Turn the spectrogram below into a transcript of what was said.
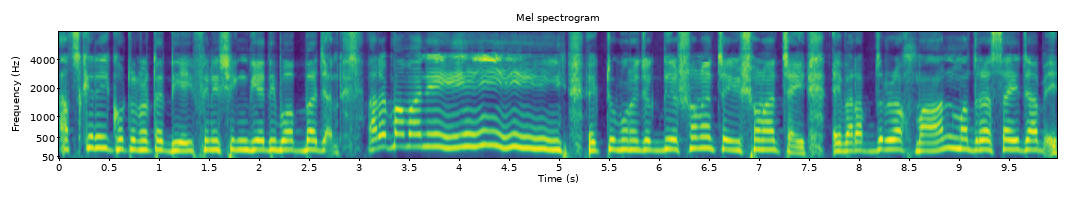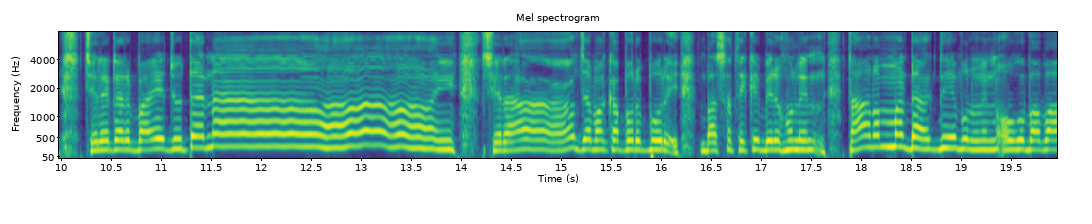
আজকের এই ঘটনাটা দিয়েই ফিনিশিং দিয়ে দিব আব্বাজান। আরে মামানি, একটু মনোযোগ দিয়ে শোনা চাই শোনা চাই। এবার আব্দুর রহমান মাদ্রাসায় যাবে। ছেলেটার পায়ে জুতা সেরা জামা কাপড় পরে বাসা থেকে বের হলেন। তার আম্মা ডাক দিয়ে বললেন ও গো বাবা,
